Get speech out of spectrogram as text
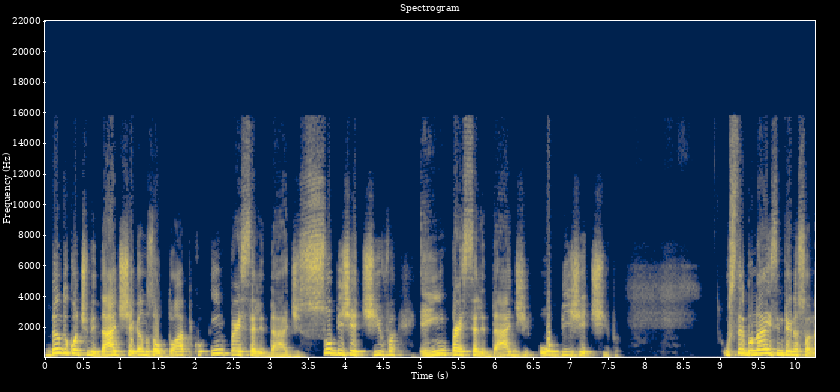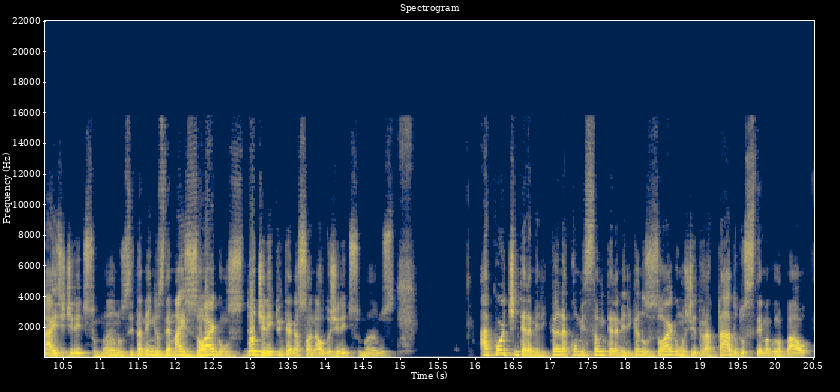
Dando continuidade, chegamos ao tópico imparcialidade subjetiva e imparcialidade objetiva. Os tribunais internacionais de direitos humanos e também os demais órgãos do direito internacional dos direitos humanos, a Corte Interamericana, a Comissão Interamericana, os órgãos de tratado do sistema global,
